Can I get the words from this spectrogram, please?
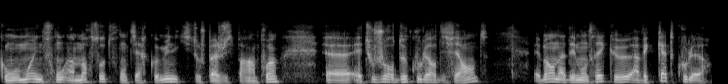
qui ont au moins une fron- un morceau de frontière commune, qui ne se touchent pas juste par un point, euh, aient toujours deux couleurs différentes, eh ben on a démontré qu'avec quatre couleurs,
